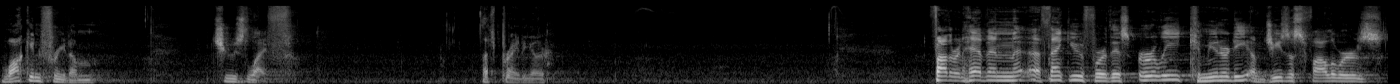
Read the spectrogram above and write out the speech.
walk in freedom, choose life. Let's pray together. Father in heaven, uh, thank you for this early community of Jesus followers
